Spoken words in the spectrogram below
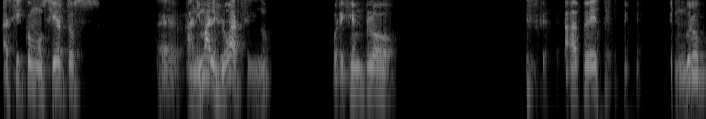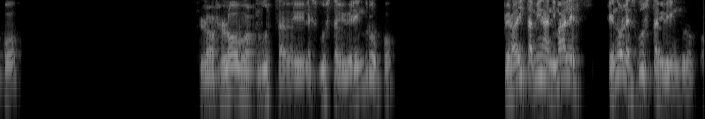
Así como ciertos eh, animales lo hacen, ¿no? Por ejemplo, aves en grupo, los lobos gusta, les gusta vivir en grupo, pero hay también animales que no les gusta vivir en grupo,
